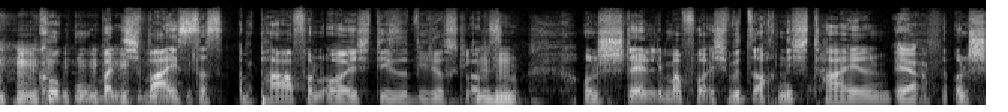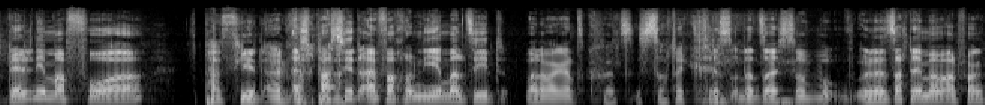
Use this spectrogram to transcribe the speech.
gucken, weil ich weiß, dass ein paar von euch diese Videos glotzen. Und stell dir mal vor, ich würde es auch nicht teilen. Mhm. Ja. Und stell dir mal vor, Es passiert einfach. es passiert einfach und jemand sieht, warte mal ganz kurz, ist doch der Chris. Und dann sag ich so, wo, und dann sagt er immer am Anfang,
